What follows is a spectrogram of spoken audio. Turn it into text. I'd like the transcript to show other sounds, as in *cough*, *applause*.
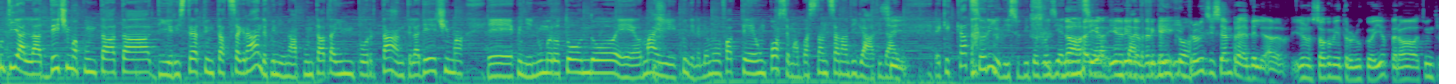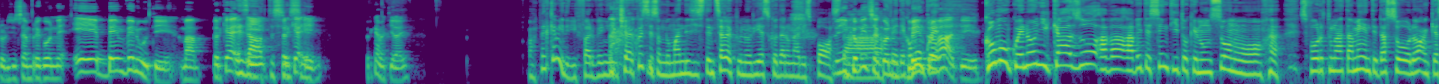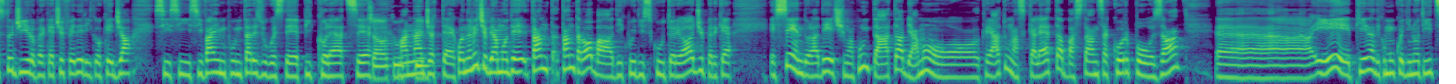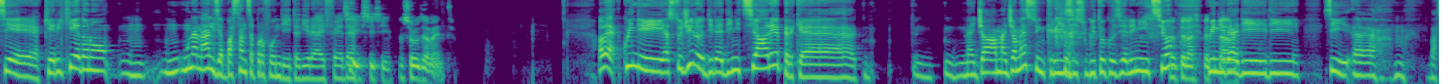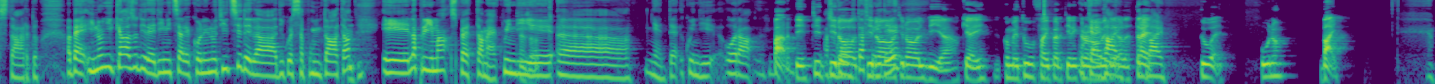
benvenuti alla decima puntata di Ristretto in Tazza Grande, quindi una puntata importante, la decima, e quindi il numero tondo e ormai *laughs* quindi ne abbiamo fatte un po', siamo abbastanza navigati, dai. Sì. E che cazzo ridi subito così *laughs* No, all'inizio io, della io rido puntata, perché Federico? introduci sempre. bello- allora, io non so come introduco io, però tu introduci sempre con e benvenuti. Ma perché? Esatto, e? sì, perché sì. e? Perché metti lei? Ma perché mi devi far venire? Cioè, queste sono domande esistenziali a cui non riesco a dare una risposta. Incomincia con Fede. bentrovati. Comunque, in ogni caso, ava- avete sentito che non sono *laughs* sfortunatamente da solo anche a sto giro perché c'è Federico che già si, si- si va a impuntare su queste piccolezze. Ciao a tutti. Mannaggia a te. Quando invece abbiamo de- tanta, tanta roba di cui discutere oggi perché essendo la decima puntata abbiamo creato una scaletta abbastanza corposa eh, e piena di, comunque di notizie che richiedono mm, un'analisi abbastanza approfondita direi Fede. Sì, sì, sì, assolutamente. Vabbè, quindi a sto giro direi di iniziare perché mm, mi hai già, già messo in crisi *laughs* subito così all'inizio. Quindi direi di... di- sì, eh, bastardo. Vabbè, in ogni caso direi di iniziare con le notizie della- di questa puntata Mhm. e la prima spetta a me, quindi Esatto. eh, niente, quindi ora... Parti, ti, ti do, Ascolta, ti do- Fede. ti do il via, ok? Come tu fai partire i cronometri. vai, 3, vai. 2, 1, vai.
